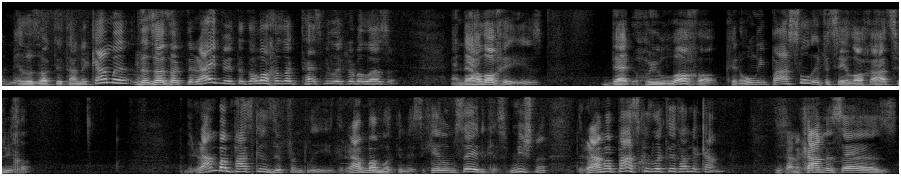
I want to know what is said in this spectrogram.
B'meila zok the Tanakama, the zok the Raivit, that the halacha zok has to be like Rebbe Lazar, and the halacha is that hilacha can only passel if it's a hilacha hatzricha. The Rambam paskins differently. The Rambam, like the Nesikelim say, the Kesef Mishnah, the Rambam paskins like the Tanakama. The Tanakama says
